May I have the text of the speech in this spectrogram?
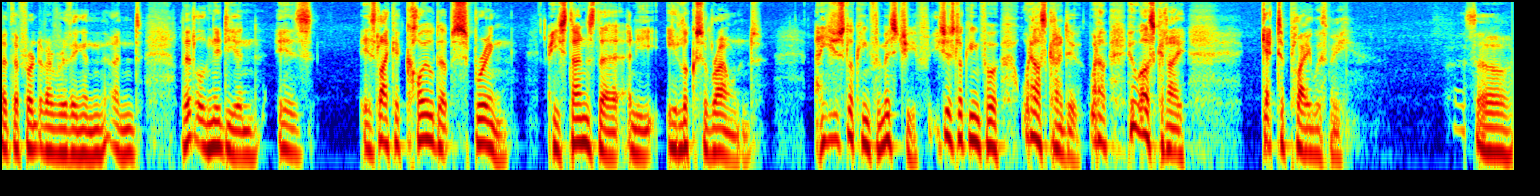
at the front of everything. And and little Nidian is is like a coiled up spring. He stands there and he he looks around and he's just looking for mischief. He's just looking for what else can I do? What who else can I get to play with me? So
